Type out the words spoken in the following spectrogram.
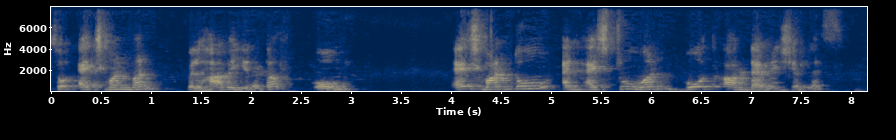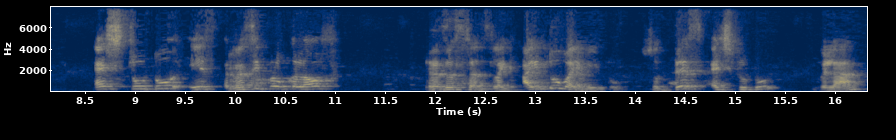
So H11 will have a unit of ohm. H12 and H21 both are dimensionless. H22 is reciprocal of resistance like I2 by V2. So this H22 will have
